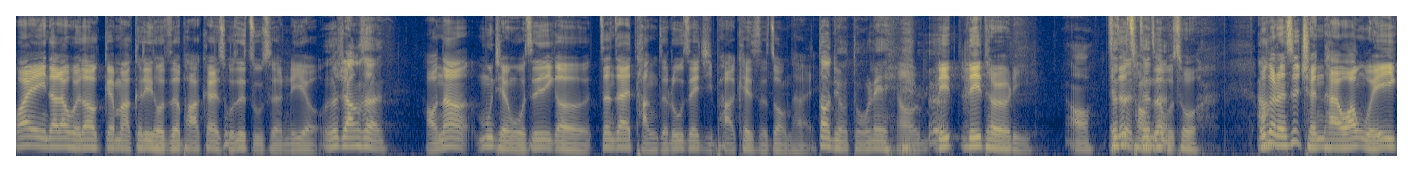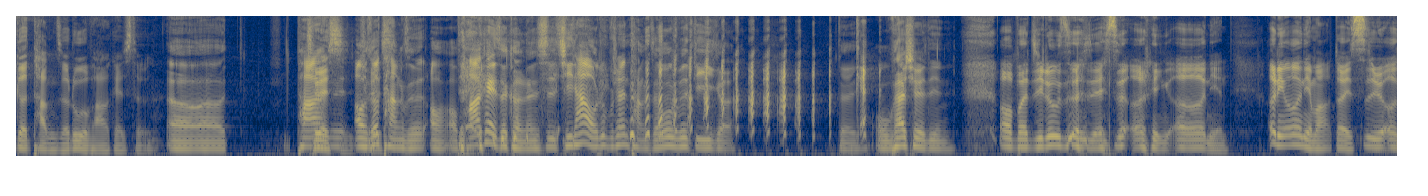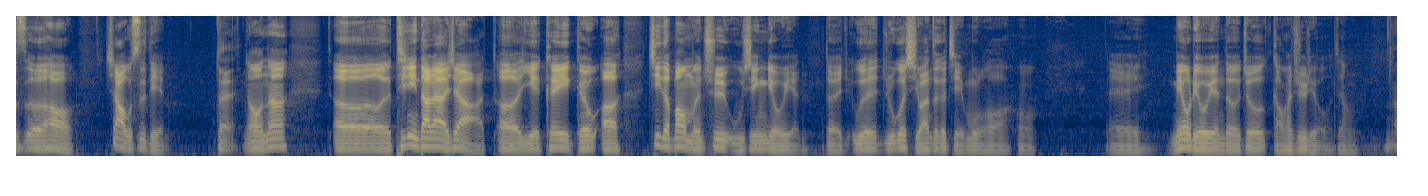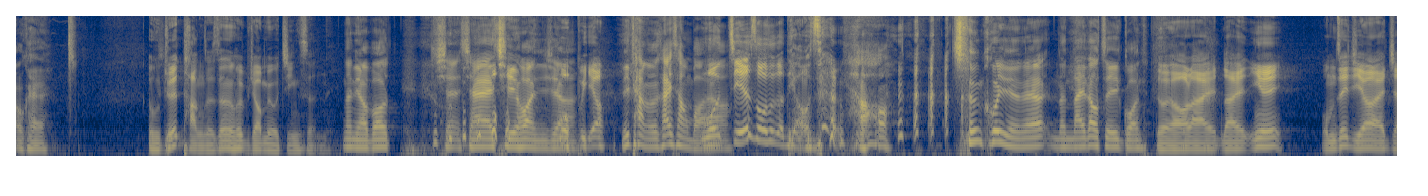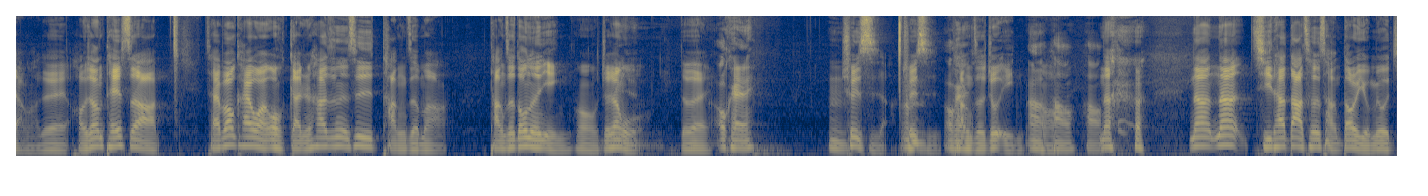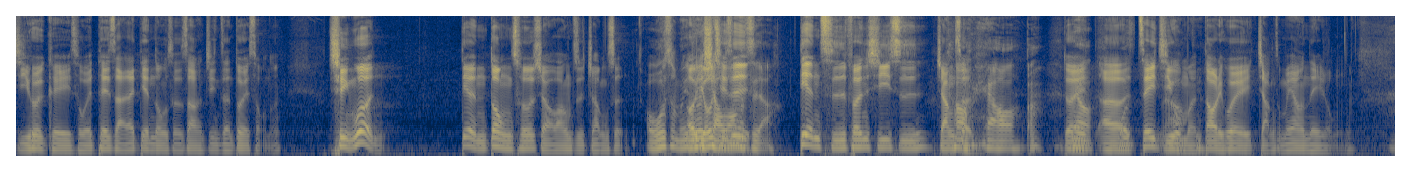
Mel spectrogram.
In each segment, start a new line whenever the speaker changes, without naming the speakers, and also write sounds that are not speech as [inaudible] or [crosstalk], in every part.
欢迎大家回到 Gamma 科技投资的 Podcast，我是主持人 Leo，
我是 Johnson。
好，那目前我是一个正在躺着录这一集 Podcast 的状态，
到底有多累？
哦，[laughs] literally，
哦，
真的真的不错。我可能是全台湾唯一一个躺着录的 Podcast。
呃，
确实，
哦，就躺着，哦哦，[laughs] Podcast 可能是，其他我就不确定躺着会不会第一个。[laughs] 对，我不太确定。
哦，本集录制的时间是二零二二年，二零二二年吗？对，四月二十二号下午四点。
对，
然后呢，呃，提醒大家一下，呃，也可以给我，呃，记得帮我们去五星留言。对，如果如果喜欢这个节目的话，哦，诶，没有留言的就赶快去留，这样。
OK。
我觉得躺着真的会比较没有精神。
那你要不要现现在切换一下？[laughs]
我不要，
你躺着开场吧。
我接受这个挑战。[laughs]
好，真亏你能能来到这一关。
对，好，来来，因为我们这一集要来讲啊，对，好像 Tesla 财报开完哦，感觉他真的是躺着嘛，躺着都能赢哦，就像我，对不对
？OK，
嗯，确实啊，确实，躺着就赢。
啊，好好。
那那那其他大车厂到底有没有机会可以成为 Tesla 在电动车上的竞争对手呢？请问，电动车小王子 Johnson，
我怎么有小王子啊？
电池分析师 Johnson，对，呃，这一集我们到底会讲什么样的内容呢？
